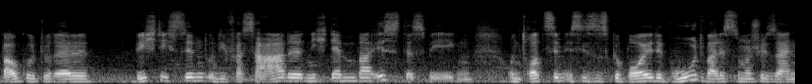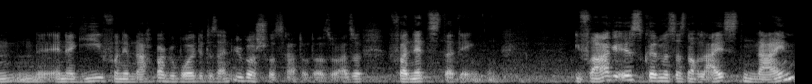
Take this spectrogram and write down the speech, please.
baukulturell wichtig sind und die Fassade nicht dämmbar ist deswegen. Und trotzdem ist dieses Gebäude gut, weil es zum Beispiel seine Energie von dem Nachbargebäude, das einen Überschuss hat oder so. Also vernetzter denken. Die Frage ist, können wir uns das noch leisten? Nein.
